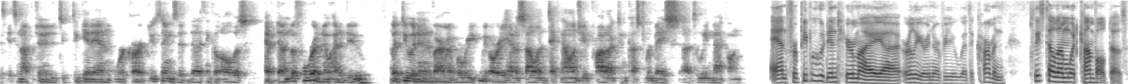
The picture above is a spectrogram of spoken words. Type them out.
It's an opportunity to, to get in, work hard, do things that, that I think all of us have done before and know how to do, but do it in an environment where we, we already have a solid technology and product and customer base uh, to lean back on. And for people who didn't hear my uh, earlier interview with Carmen, please tell them what Commvault does.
